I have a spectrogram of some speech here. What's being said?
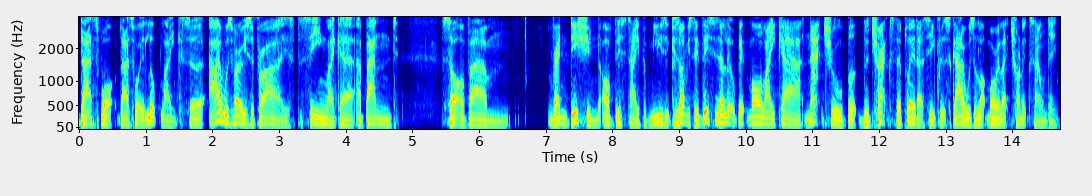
that's what that's what it looked like. So I was very surprised seeing like a, a band sort of um, rendition of this type of music because obviously this is a little bit more like uh, natural, but the tracks they played at Secret Sky was a lot more electronic sounding.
